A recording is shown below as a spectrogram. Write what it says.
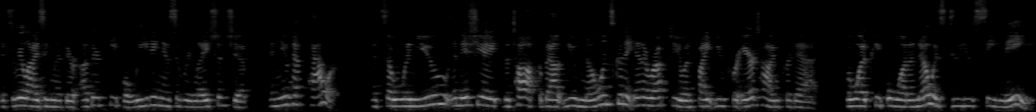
It's realizing that there are other people leading as a relationship and you have power. And so when you initiate the talk about you, no one's going to interrupt you and fight you for airtime for that. But what people want to know is, do you see me?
